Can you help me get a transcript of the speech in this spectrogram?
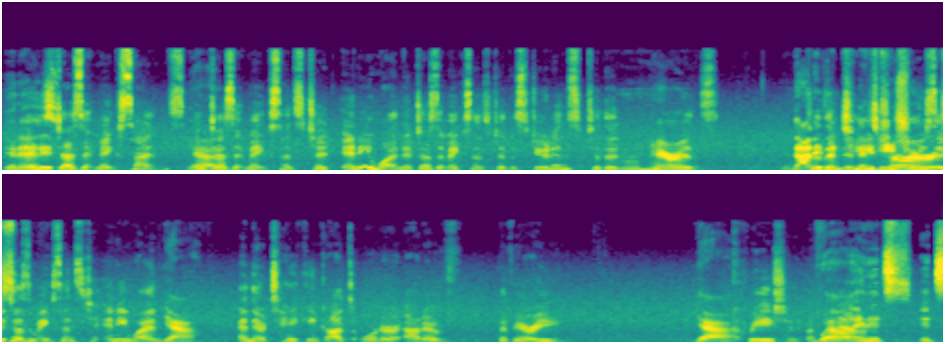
It is. And it doesn't make sense. Yeah. It doesn't make sense to anyone. It doesn't make sense to the students, to the Mhm. parents, Not even the to the teachers. teachers. It doesn't make sense to anyone. Yeah. And they're taking God's order out of the very Yeah. creation of Well, math. and it's it's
